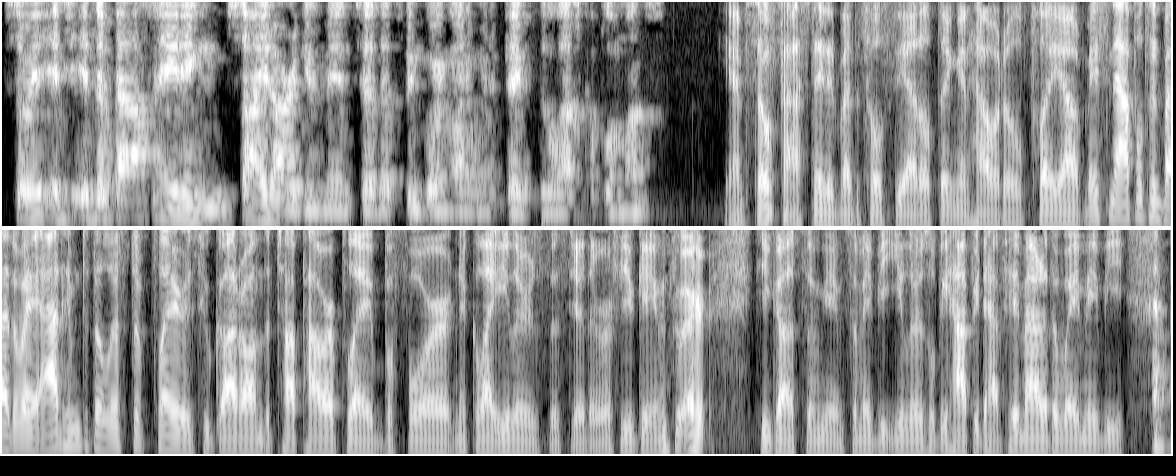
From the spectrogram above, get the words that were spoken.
so it's it's a fascinating side argument uh, that's been going on in Winnipeg for the last couple of months. Yeah, I'm so fascinated by this whole Seattle thing and how it'll play out. Mason Appleton, by the way, add him to the list of players who got on the top power play before Nikolai Ehlers this year. There were a few games where he got some games, so maybe Ehlers will be happy to have him out of the way. Maybe uh,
